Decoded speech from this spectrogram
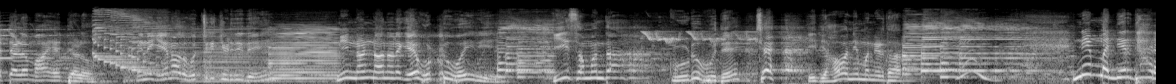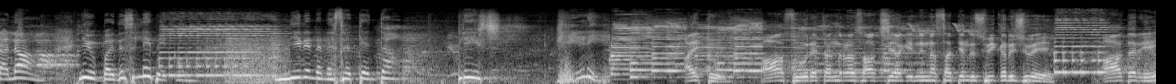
ಎದ್ದೇಳಮ್ಮ ಎದ್ದೇಳು. ನಿನಗೇನಾದ್ರು ಹುಚ್ಚಿಗೆ ಹಿಡಿದಿದೆ ನಿನ್ನಣ್ಣ ನನಗೆ ಹುಟ್ಟು ವೈರಿ. ಈ ಸಂಬಂಧ ಕೂಡುವುದೇ? ಛೇ ಇದು ಯಾವ ನಿಮ್ಮ ನಿರ್ಧಾರ? ನಿಮ್ಮ ನಿರ್ಧಾರನ ನೀವು ಬದಲಿಸಲೇಬೇಕು. ನೀನೇ ನನ್ನ ಸತ್ಯ ಅಂತ ಪ್ಲೀಸ್ ಹೇಳಿ. ಆಯ್ತು. ಆ ಸೂರ್ಯಚಂದ್ರ ಸಾಕ್ಷಿಯಾಗಿ ನಿನ್ನ ಸತ್ಯೆಂದು ಸ್ವೀಕರಿಸುವೆ. ಆದರೆ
